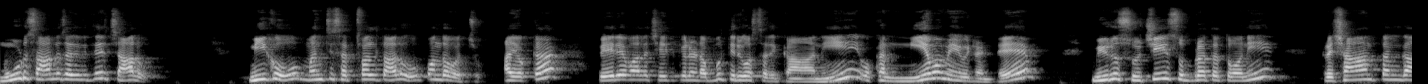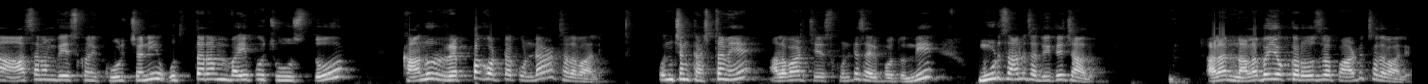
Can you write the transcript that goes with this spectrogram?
మూడు సార్లు చదివితే చాలు. మీకు మంచి సత్ఫలితాలు పొందవచ్చు. ఆ యొక్క వేరే వాళ్ళ చేతికి వెళ్ళిన డబ్బులు తిరిగి వస్తుంది. కానీ ఒక నియమం ఏమిటంటే మీరు శుచి శుభ్రతతోని ప్రశాంతంగా ఆసనం వేసుకొని కూర్చొని ఉత్తరం వైపు చూస్తూ కను రెప్ప కొట్టకుండా చదవాలి. కొంచెం కష్టమే అలవాటు చేసుకుంటే సరిపోతుంది. మూడు సార్లు చదివితే చాలు. అలా నలభై ఒక్క రోజుల పాటు చదవాలి.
